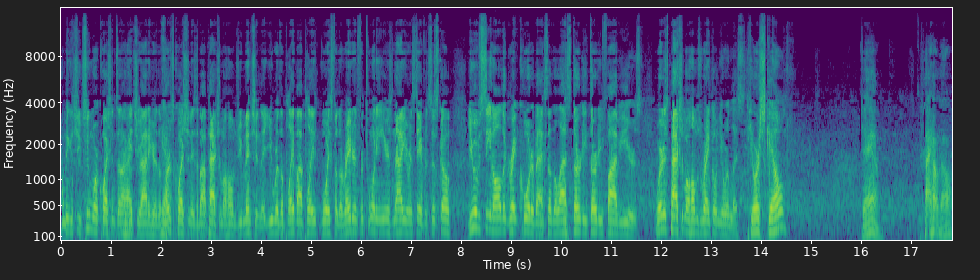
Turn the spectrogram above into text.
Let me get you two more questions, and I'll right. get you out of here. The yeah. first question is about Patrick Mahomes. You mentioned that you were the play-by-play voice for the Raiders for 20 years. Now you're in San Francisco. You have seen all the great quarterbacks of the last 30, 35 years. Where does Patrick Mahomes rank on your list? Pure skill. Damn, I don't know.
